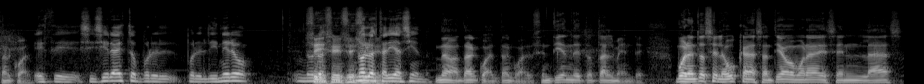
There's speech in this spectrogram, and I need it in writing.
Tal cual. Este, si hiciera esto por el, por el dinero, no, Sí, lo, sí, sí, no sí, lo sí. estaría haciendo. No, tal cual, tal cual. Se entiende totalmente. Bueno, entonces lo buscan a Santiago Morales en las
